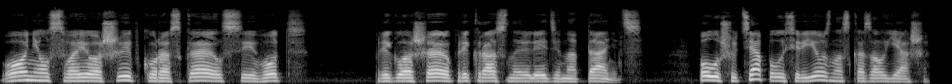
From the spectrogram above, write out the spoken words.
Понял свою ошибку, раскаялся, и вот приглашаю прекрасную леди на танец. Полушутя, полусерьезно сказал Яша.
